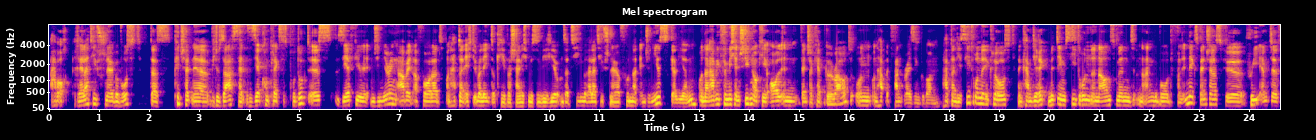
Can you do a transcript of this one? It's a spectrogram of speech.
Aber auch relativ schnell bewusst, dass Pitch halt eine, wie du sagst, halt ein sehr komplexes Produkt ist, sehr viel Engineering-Arbeit erfordert und habe dann echt überlegt, okay, wahrscheinlich müssen wir hier unser Team relativ schnell auf 100 Engineers skalieren. Und dann habe ich für mich entschieden, okay, all in Venture Capital Route und, und habe mit Fundraising begonnen. Habe dann die Seed-Runde geclosed, dann kam direkt mit dem Seed-Runden-Announcement ein Angebot von Index Ventures für Preemptive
